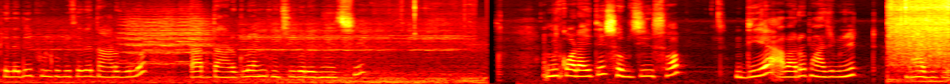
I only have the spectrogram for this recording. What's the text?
ফেলে দিই ফুলকপি থেকে দাঁড়গুলো, তার দাঁড়গুলো আমি কুচি করে নিয়েছি। আমি কড়াইতে সবজি সব দিয়ে আবারও পাঁচ মিনিট ভাজবো।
